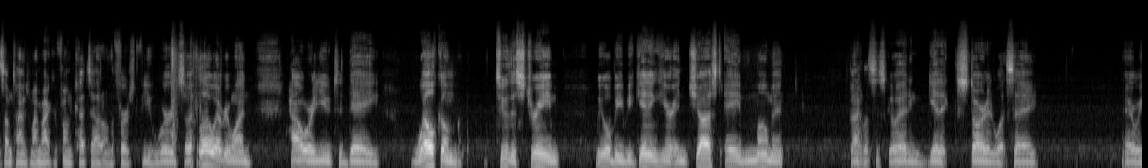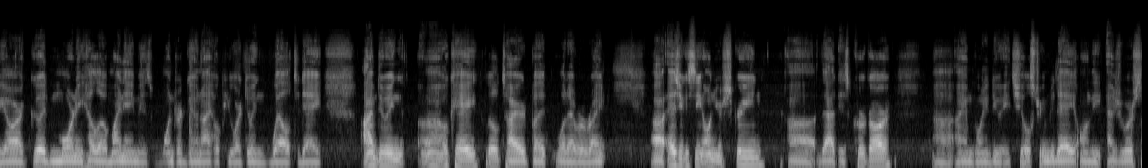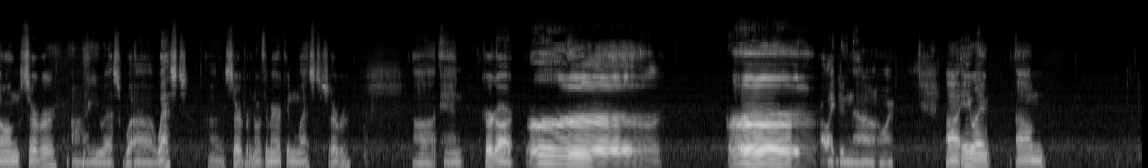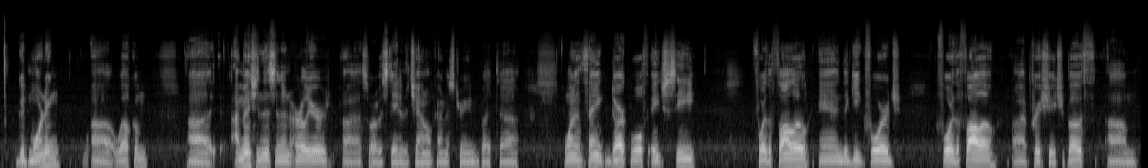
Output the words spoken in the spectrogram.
sometimes my microphone cuts out on the first few words. So, hello everyone, how are you today? Welcome to the stream. We will be beginning here in just a moment. In fact, let's just go ahead and get it started. What say? There we are. Good morning. Hello, my name is Wonder Goon. I hope you are doing well today. I'm doing uh, okay, a little tired, but whatever, right? Uh, as you can see on your screen, uh, that is Khurgar. Uh, I am going to do a chill stream today on the Azuresong server, uh, US uh, West uh, server, North American West server. Uh, and Khurgar. I like doing that. I don't know why. anyway, um, good morning. welcome. Uh, I mentioned this in an earlier uh, sort of a state of the channel kind of stream, but uh, want to thank Dark Wolf HC for the follow and the Geek Forge for the follow. I appreciate you both. Um,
